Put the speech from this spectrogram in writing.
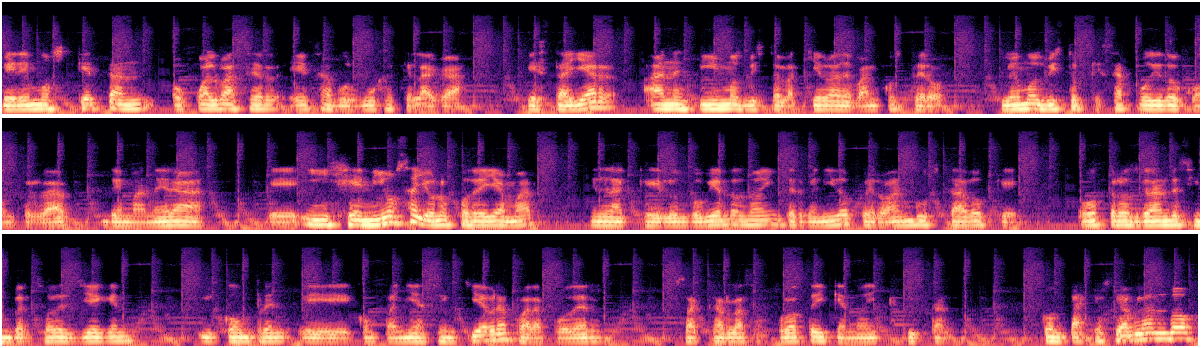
veremos qué tan o cuál va a ser esa burbuja que la haga estallar. Han, hemos visto la quiebra de bancos, pero lo hemos visto que se ha podido controlar de manera eh, ingeniosa, yo lo podría llamar, en la que los gobiernos no han intervenido, pero han buscado que otros grandes inversores lleguen y compren eh, compañías en quiebra para poder sacarlas a flote y que no existan contagios. Y hablando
